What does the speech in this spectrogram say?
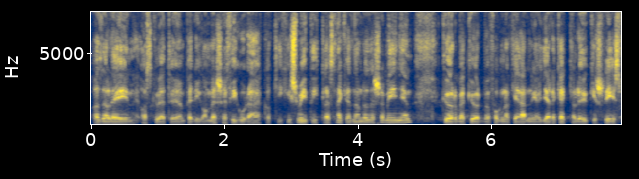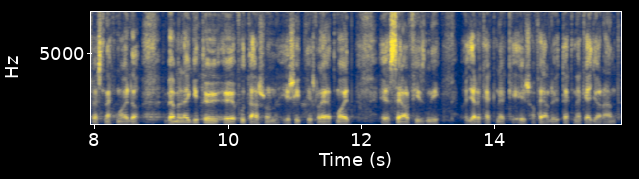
az elején, azt követően pedig a mesefigurák, akik ismét itt lesznek ezen az eseményen, körbe-körbe fognak járni a gyerekekkel, ők is részt vesznek majd a bemelegítő futáson, és itt is lehet majd szelfizni a gyerekeknek és a felnőtteknek egyaránt.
